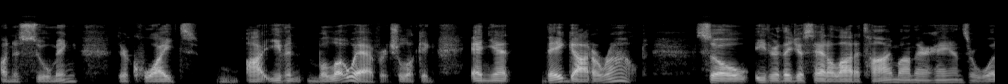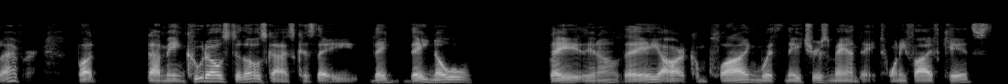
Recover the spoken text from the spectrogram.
unassuming. They're quite uh, even below average looking and yet they got around so either they just had a lot of time on their hands or whatever but i mean kudos to those guys because they they they know they, you know, they are complying with nature's mandate. 25 kids?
